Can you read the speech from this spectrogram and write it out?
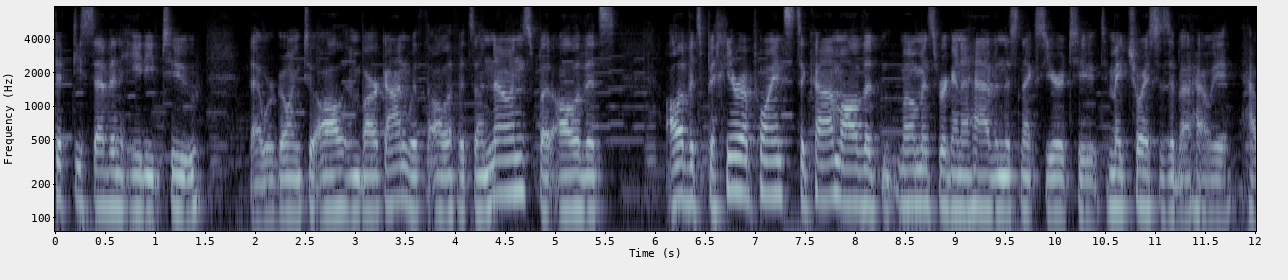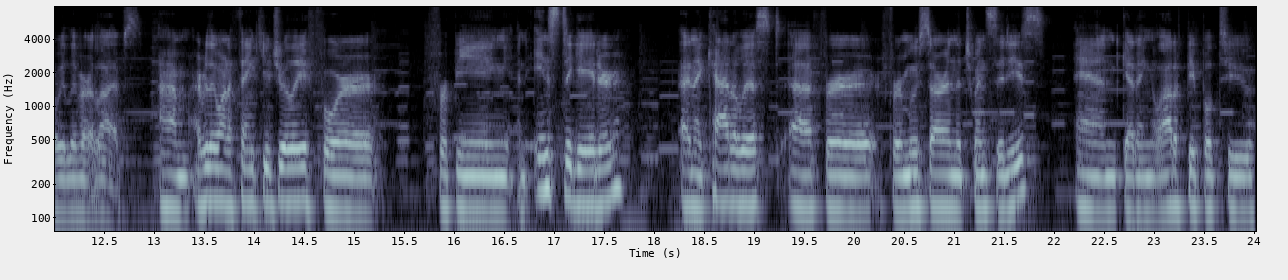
5782 that we're going to all embark on with all of its unknowns, but all of its all of its Bechira points to come, all the moments we're going to have in this next year to to make choices about how we how we live our lives. Um, I really want to thank you, Julie, for for being an instigator and a catalyst uh, for for Musar in the Twin Cities and getting a lot of people to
